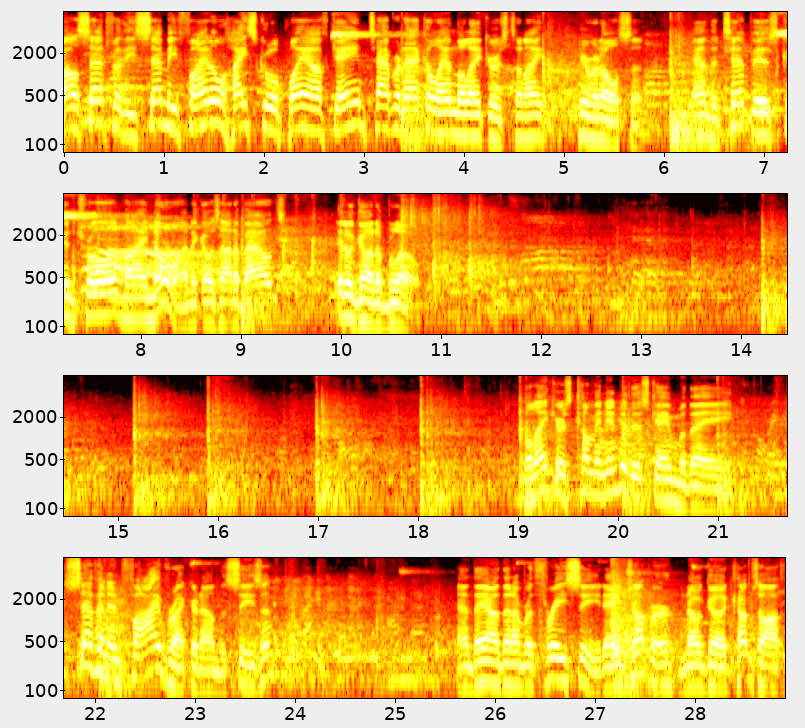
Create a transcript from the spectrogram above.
all set for the semifinal high school playoff game, Tabernacle and the Lakers tonight here at Olson. And the tip is controlled by no one. It goes out of bounds. It'll go to blow. The Lakers coming into this game with a 7 and 5 record on the season. And they are the number 3 seed. A jumper, no good, comes off,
